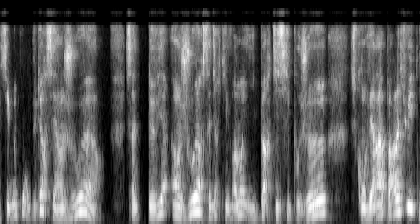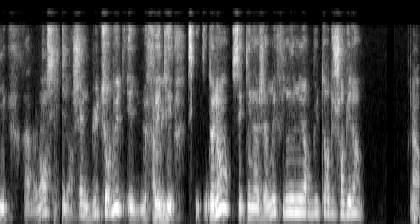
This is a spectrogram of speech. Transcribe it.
C'est même plus un buteur, c'est un joueur. Ça devient un joueur, c'est-à-dire qu'il vraiment il participe au jeu, ce qu'on verra par la suite. Mais à Valence, il enchaîne but sur but. Et le fait Ah oui. qu'il- ce qui est étonnant, c'est qu'il n'a jamais fini meilleur buteur du championnat. Non.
